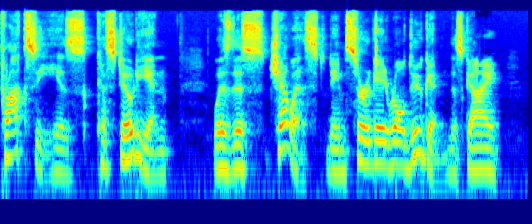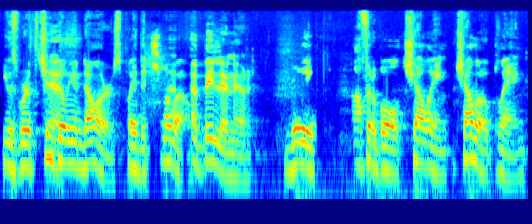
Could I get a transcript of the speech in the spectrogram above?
proxy, his custodian, was this cellist named Sergei Roldugin. This guy, he was worth two Yes. billion dollars. Played the cello a billionaire. really profitable celling, cello playing.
